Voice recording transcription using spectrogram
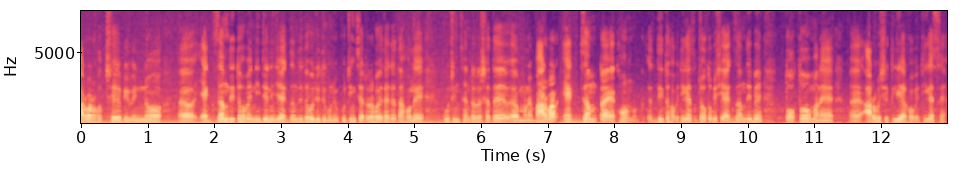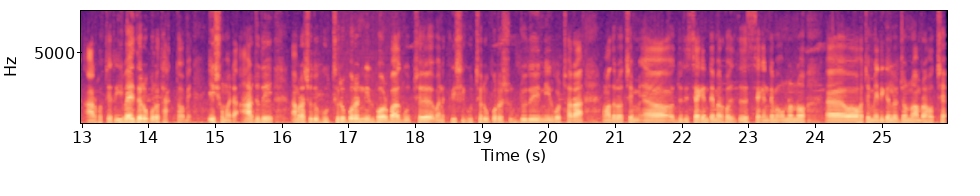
বারবার হচ্ছে বিভিন্ন এক্সাম দিতে হবে, নিজে নিজে এক্সাম দিতে হবে। যদি কোনো কোচিং সেন্টার হয়ে থাকে, তাহলে কোচিং সেন্টারের সাথে মানে বারবার এক্সামটা এখন দিতে হবে, ঠিক আছে? যত বেশি এক্সাম দিবে, তত মানে আরও বেশি ক্লিয়ার হবে, ঠিক আছে? আর হচ্ছে রিভাইজের উপরে থাকতে হবে। এই সময়টা। আর যদি আমরা শুধু গুচ্ছের উপরে নির্ভর বা গুচ্ছে মানে কৃষি গুচ্ছের উপরে যদি নির্ভর ছাড়া আমাদের হচ্ছে যদি সেকেন্ড টাইমের হয় সেকেন্ড টাইমে অন্যান্য হচ্ছে মেডিকেলের জন্য আমরা হচ্ছে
